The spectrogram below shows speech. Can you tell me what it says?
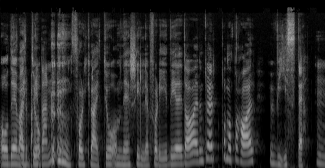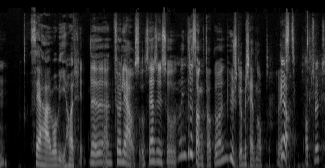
Og det vet jo Folk veit jo om det skillet fordi de da eventuelt på en måte har vist det. Mm. Se her hvor vi har. Det føler jeg også. Så jeg syns jo det var interessant at det var en huslig og beskjeden Ja, absolutt.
